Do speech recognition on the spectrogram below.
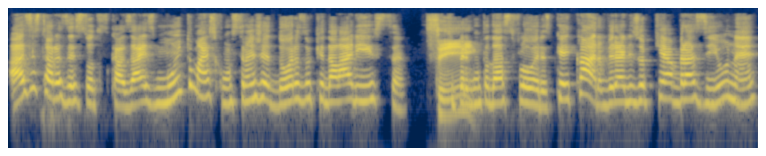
as histórias desses outros casais muito mais constrangedoras do que da Larissa. Sim. Que pergunta das flores. Porque, claro, viralizou porque é Brasil, né?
